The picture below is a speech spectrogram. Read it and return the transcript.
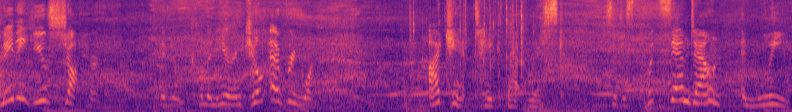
Maybe you shot her. Maybe we'll come in here and kill everyone. I can't take that risk. So just put Sam down and leave.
